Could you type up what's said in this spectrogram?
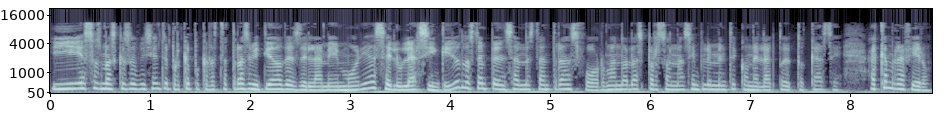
y eso es más que suficiente. ¿Por qué? Porque lo está transmitiendo desde la memoria celular, sin que ellos lo estén pensando, están transformando a las personas simplemente con el acto de tocarse. ¿A qué me refiero?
